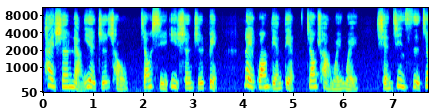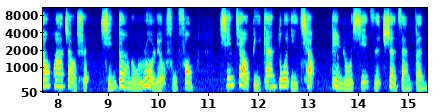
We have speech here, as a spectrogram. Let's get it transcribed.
太深两叶之愁，娇袭一身之病。泪光点点，娇喘微微，娴静似娇花照水，行动如弱柳扶风。心较比干多一窍，病如西子胜三分。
